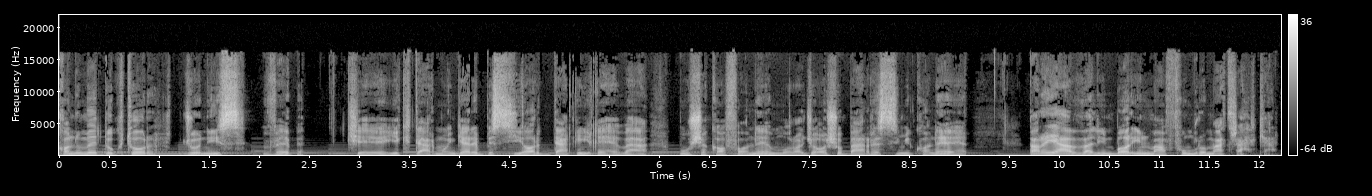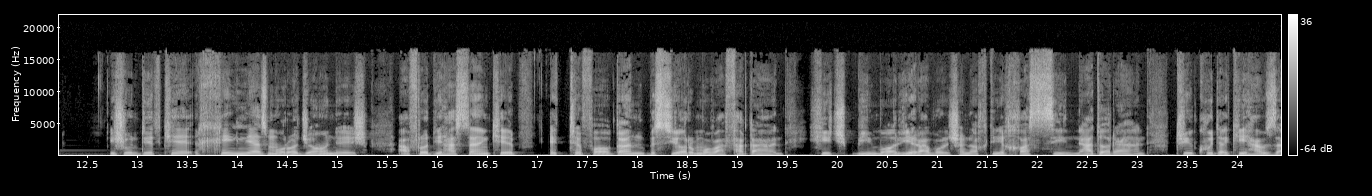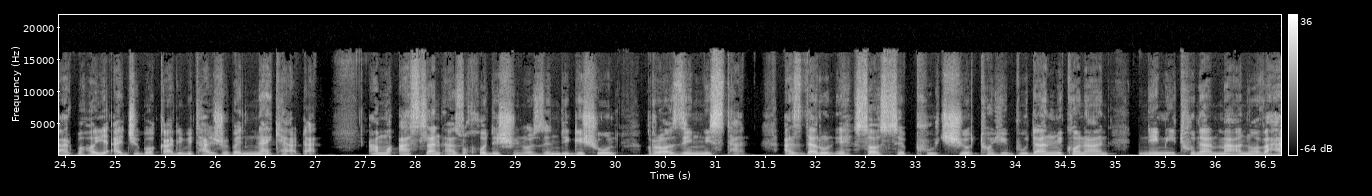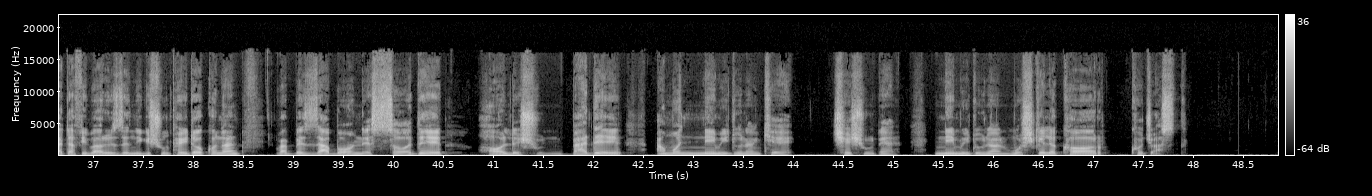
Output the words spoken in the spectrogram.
خانم دکتر جونیس وب که یک درمانگر بسیار دقیقه و موشکافانه مراجعاش رو بررسی می‌کنه برای اولین بار این مفهوم رو مطرح کرد. ایشون دید که خیلی از مراجعانش افرادی هستند که اتفاقا بسیار موفقند هیچ بیماری روانشناختی خاصی ندارند توی کودکی هم ضربه های عجیب و غریبی تجربه نکردند اما اصلا از خودشون و زندگیشون راضی نیستن. از درون احساس پوچی و توهی بودن می‌کنن نمی‌تونن معنا و هدفی برای زندگیشون پیدا کنن و به زبان ساده حالشون بده اما نمی‌دونن که چشونه. نمی‌دونن مشکل کار کجاست.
